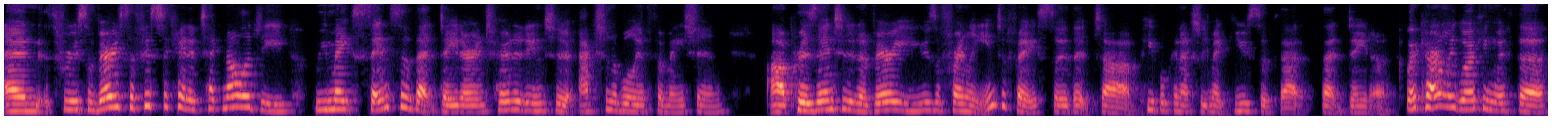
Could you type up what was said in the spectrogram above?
and through some very sophisticated technology, we make sense of that data and turn it into actionable information uh, presented in a very user-friendly interface so that uh, people can actually make use of that, that data. We're currently working with the,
